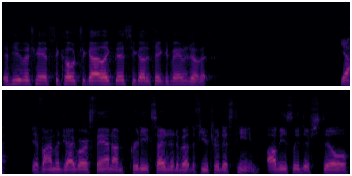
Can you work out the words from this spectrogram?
if you have a chance to coach a guy like this, you got to take advantage of it. Yeah, if I'm a Jaguars fan, I'm pretty excited about the future of this team. Obviously, there's still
